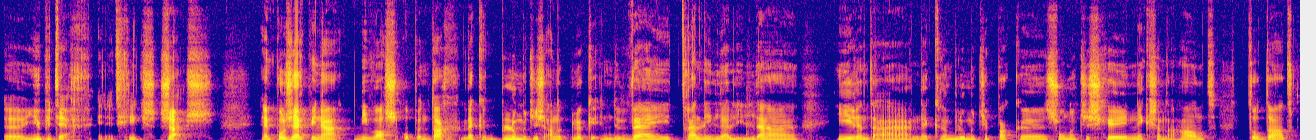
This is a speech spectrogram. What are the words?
Jupiter, in het Grieks Zeus. En Proserpina, die was op een dag lekker bloemetjes aan het plukken in de wei. Tralilalila, hier en daar. Lekker een bloemetje pakken, zonnetje scheen, niks aan de hand. Totdat...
